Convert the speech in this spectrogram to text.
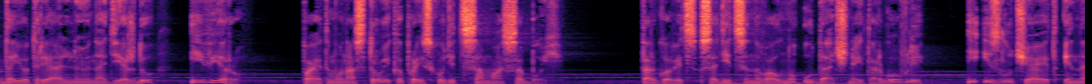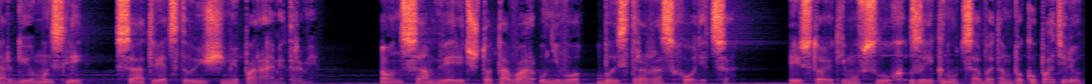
дает реальную надежду и веру, поэтому настройка происходит сама собой – Торговец садится на волну удачной торговли и излучает энергию мысли соответствующими параметрами. Он сам верит, что товар у него быстро расходится. И стоит ему вслух заикнуться об этом покупателю,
